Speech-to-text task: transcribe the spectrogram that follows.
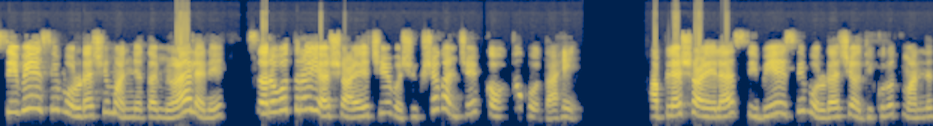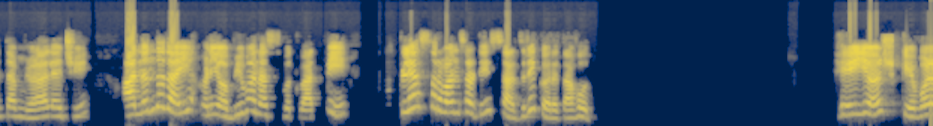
सीबीएसई बोर्डाची मान्यता मिळाल्याने सर्वत्र या शाळेचे व शिक्षकांचे कौतुक होत आहे. आपल्या शाळेला सीबीएसई बोर्डाची अधिकृत मान्यता मिळाल्याची आनंददायी आणि अभिमानास्पद बातमी आपल्या सर्वांसाठी साजरी करत आहोत. हे यश केवळ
